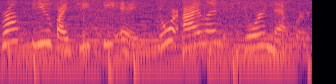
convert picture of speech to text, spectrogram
Brought to you by GTA, your island, your network.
